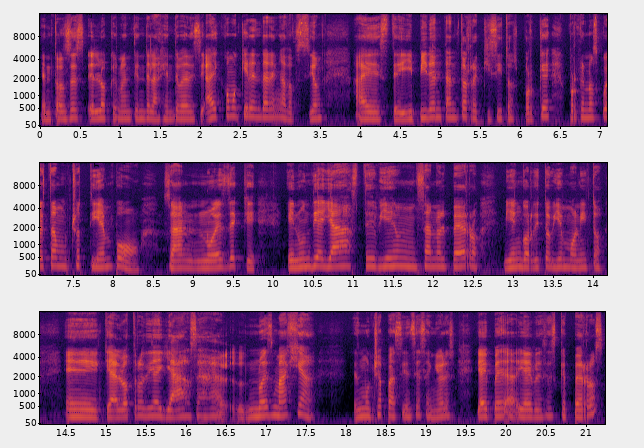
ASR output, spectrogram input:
Entonces es lo que no entiende la gente, va a decir, ay, ¿cómo quieren dar en adopción a este? Y piden tantos requisitos. ¿Por qué? Porque nos cuesta mucho tiempo. O sea, no es de que en un día ya esté bien sano el perro, bien gordito, bien bonito, eh, que al otro día ya, o sea, no es magia. Es mucha paciencia, señores. Y hay, y hay veces que perros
